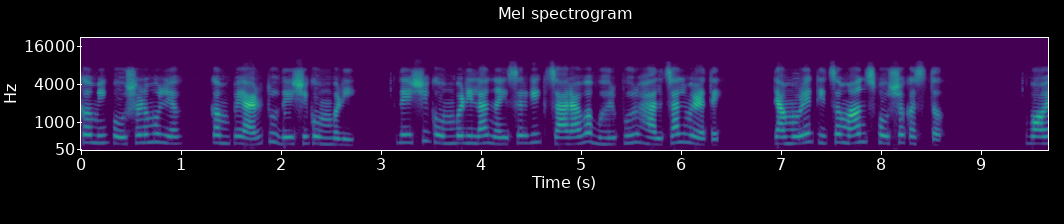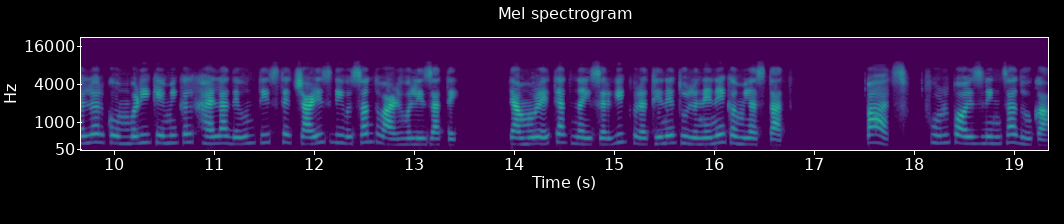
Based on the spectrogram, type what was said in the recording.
कमी पोषण मूल्य कंपेअर टू देशी कोंबडी. देशी कोंबडीला नैसर्गिक चारा व भरपूर हालचाल मिळते. त्यामुळे तिचं मांस पोषक असतं. बॉयलर कोंबडी केमिकल खायला देऊन तीस ते चाळीस दिवसांत वाढवली जाते. त्यामुळे त्यात नैसर्गिक प्रथिने तुलनेने कमी असतात. पाच फूड पॉइझनिंगचा धोका.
